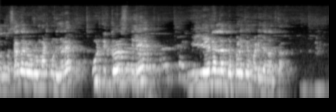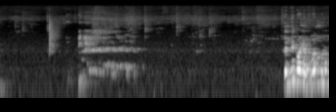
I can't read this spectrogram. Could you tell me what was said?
ನಮ್ಮ ಸಾಗರ್ ಅವರು ಮಾಡ್ಕೊಂಡಿದ್ದಾರೆ. ಪೂರ್ತಿ ತೋರಿಸ್ತೀನಿ. ಈ ಏನೆಲ್ಲ ದಬ್ಬಳಿಕೆ ಮಾಡಿದಾರಂತ ಸಂದೀಪ್ ಫೋನ್ ಮಾಡು.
